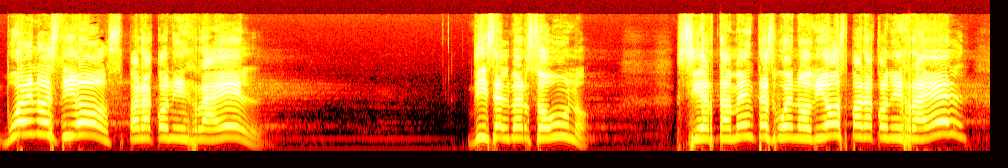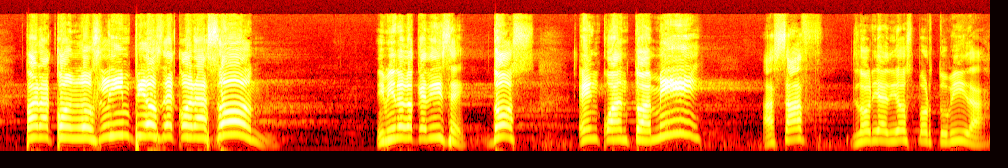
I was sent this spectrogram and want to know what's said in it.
Bueno es Dios para con Israel. Dice el verso 1. Ciertamente es bueno Dios para con Israel, para con los limpios de corazón. Y mire lo que dice. Dos, en cuanto a mí, Asaf, gloria a Dios por tu vida,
